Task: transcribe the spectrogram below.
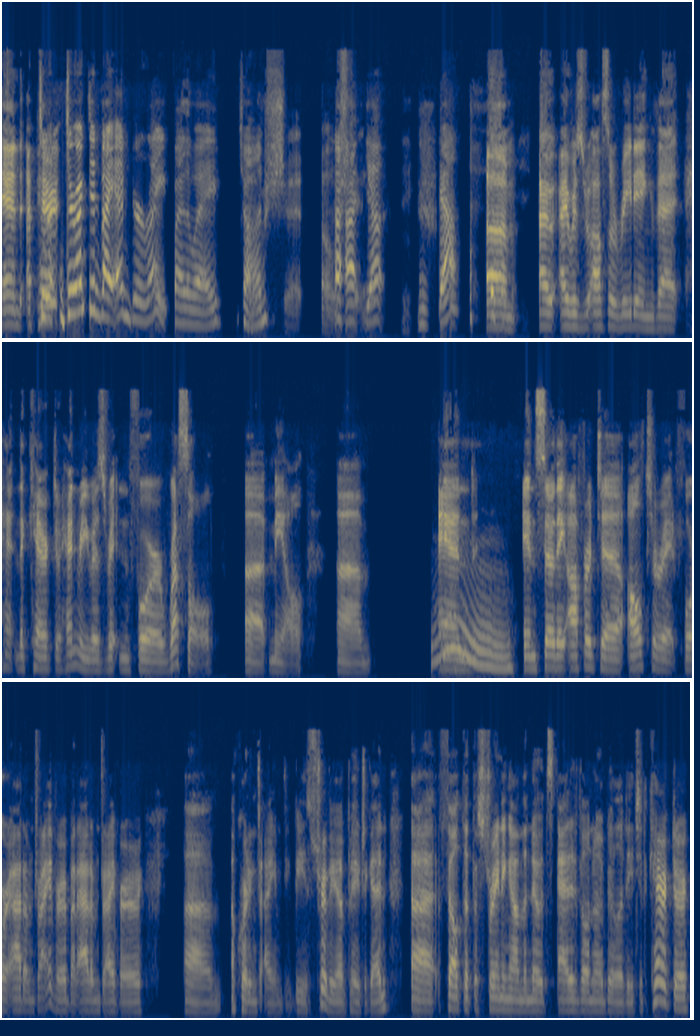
and Dir- apparently, directed by Edgar Wright, by the way, oh Jon. shit, oh shit. yeah, yeah. um, I I was also reading that he- the character Henry was written for Russell uh Meal, um, And- Mm. and so they offered to alter it for Adam Driver, but Adam Driver um, according to IMDb's trivia page again, uh, felt that the straining on the notes added vulnerability to the character.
